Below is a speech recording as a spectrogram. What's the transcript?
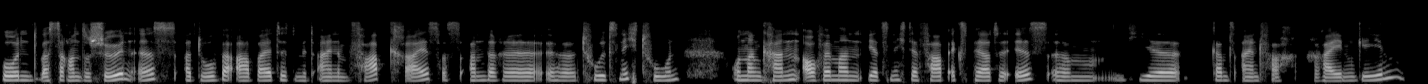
Und was daran so schön ist, Adobe arbeitet mit einem Farbkreis, was andere äh, Tools nicht tun. Und man kann, auch wenn man jetzt nicht der Farbexperte ist, ähm, hier ganz einfach reingehen.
